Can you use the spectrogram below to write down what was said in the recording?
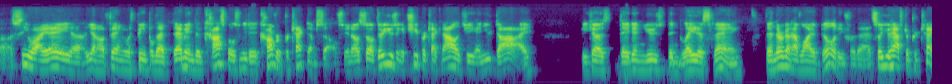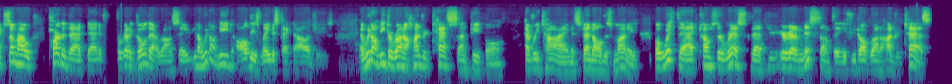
a CYA, uh, you know, thing with people that I mean, the hospitals need to cover protect themselves. You know, so if they're using a cheaper technology and you die because they didn't use the latest thing, then they're going to have liability for that. So you have to protect somehow part of that. Then, if we're going to go that route and say, you know, we don't need all these latest technologies, and we don't need to run hundred tests on people every time and spend all this money. But with that comes the risk that you're going to miss something if you don't run 100 tests.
